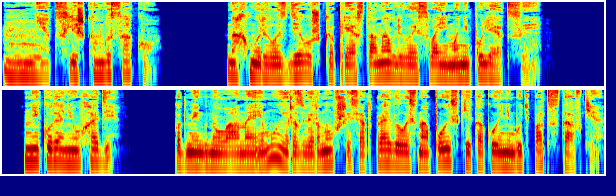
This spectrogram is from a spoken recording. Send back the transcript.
Нет, слишком высоко. Нахмурилась девушка, приостанавливая свои манипуляции. Никуда не уходи, подмигнула она ему и, развернувшись, отправилась на поиски какой-нибудь подставки.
